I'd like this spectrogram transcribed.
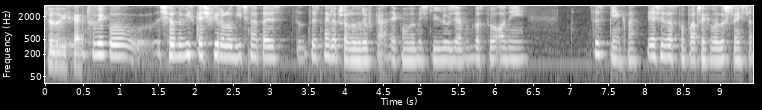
środowiskach. Człowieku, środowiska świrologiczne to jest, to jest najlepsza rozrywka, jaką wymyślili ludzie. Po prostu oni. To jest piękne. Ja się zaraz popatrzę chyba ze szczęścia.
